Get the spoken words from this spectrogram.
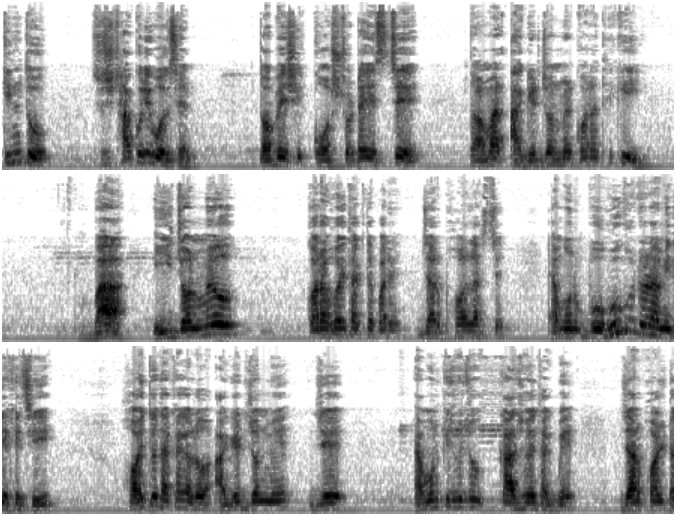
কিন্তু শ্রী ঠাকুরই বলছেন, তবে সেই কষ্টটা এসছে তো আমার আগের জন্মের করা থেকেই। বা এই জন্মেও করা হয়ে থাকতে পারে, যার ফল আসছে। এমন বহু ঘটনা আমি দেখেছি। হয়তো দেখা গেল আগের জন্মে যে এমন কিছু কিছু কাজ হয়ে থাকবে, যার ফলটা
